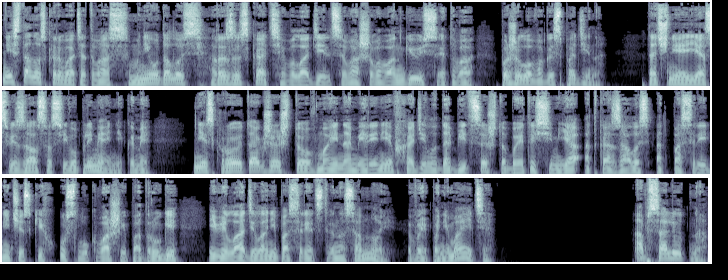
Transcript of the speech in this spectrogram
Не стану скрывать от вас, мне удалось разыскать владельца вашего Вангюйса, этого пожилого господина. Точнее, я связался с его племянниками. Не скрою также, что в мои намерения входило добиться, чтобы эта семья отказалась от посреднических услуг вашей подруги и вела дела непосредственно со мной. Вы понимаете? Абсолютно.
